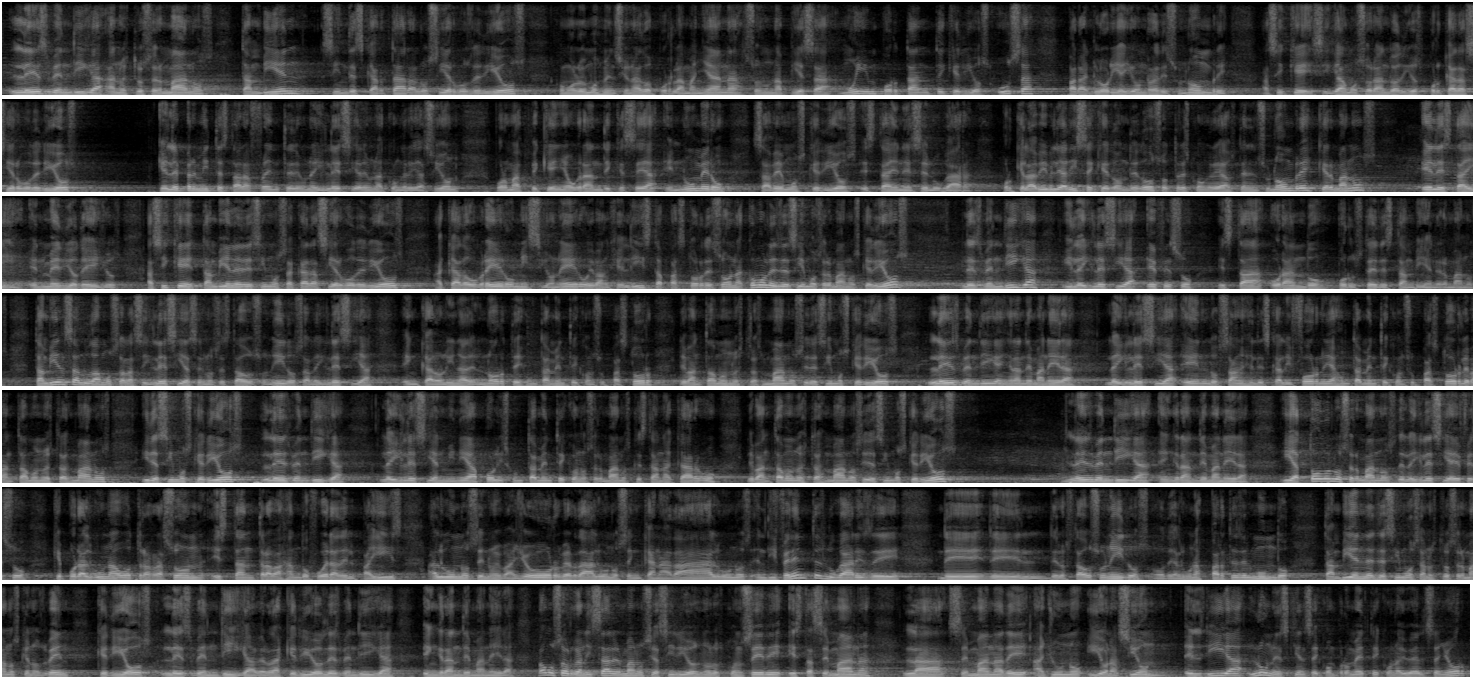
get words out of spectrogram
les bendiga a nuestros hermanos, también sin descartar a los siervos de Dios, como lo hemos mencionado por la mañana, son una pieza muy importante que Dios usa para gloria y honra de su nombre. Así que sigamos orando a Dios por cada siervo de Dios que le permite estar a frente de una iglesia, de una congregación, por más pequeña o grande que sea en número, sabemos que Dios está en ese lugar. Porque la Biblia dice que donde dos o tres congregados estén en su nombre, ¿qué hermanos? Él está ahí en medio de ellos. Así que también le decimos a cada siervo de Dios, a cada obrero, misionero, evangelista, pastor de zona, ¿cómo les decimos hermanos? Que Dios les bendiga y la iglesia Éfeso está orando por ustedes también, hermanos. También saludamos a las iglesias en los Estados Unidos, a la iglesia en Carolina del Norte, juntamente con su pastor. Levantamos nuestras manos y decimos que Dios les bendiga en grande manera. La iglesia en Los Ángeles, California, juntamente con su pastor, levantamos nuestras manos y decimos que Dios les bendiga la iglesia en Minneapolis, juntamente con los hermanos que están a cargo, levantamos nuestras manos y decimos que Dios les bendiga en grande manera. Y a todos los hermanos de la iglesia Éfeso que por alguna otra razón están trabajando fuera del país, algunos en Nueva York, ¿verdad? Algunos en Canadá, algunos en diferentes lugares de, de, los Estados Unidos o de algunas partes del mundo, también les decimos a nuestros hermanos que nos ven que Dios les bendiga, ¿verdad? Que Dios les bendiga en grande manera. Vamos a organizar, hermanos, si así Dios nos los concede, esta semana, la semana de ayuno y oración. El día lunes, ¿quién se compromete con la ayuda del Señor?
